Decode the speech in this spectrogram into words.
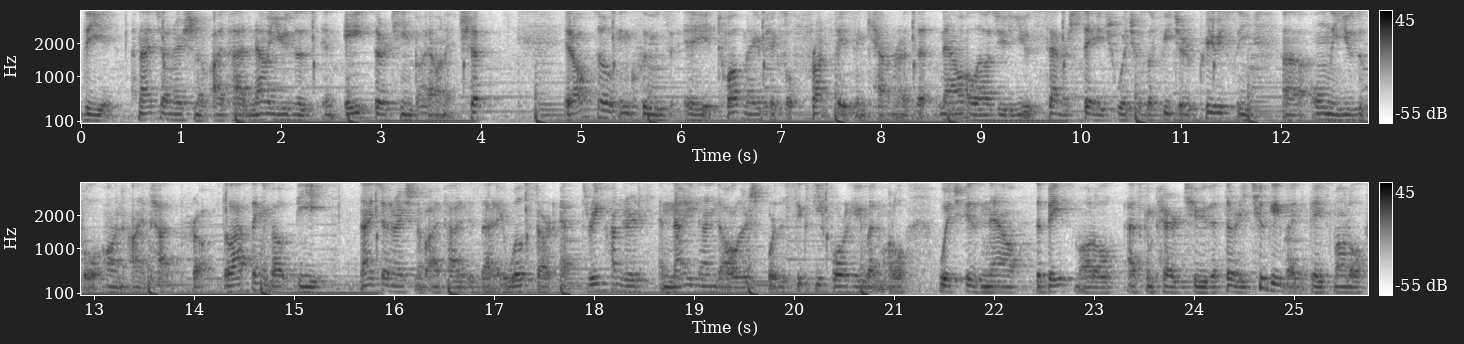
The 9th generation of iPad now uses an A13 Bionic chip. It also includes a 12 megapixel front facing camera that now allows you to use center stage which was a feature previously uh, only usable on iPad Pro. The last thing about the ninth generation of iPad is that it will start at $399 for the 64 gigabyte model, which is now the base model as compared to the 32 gigabyte base model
